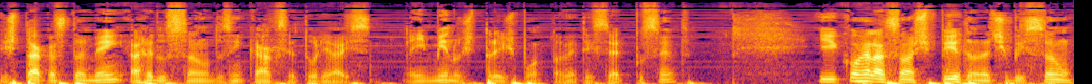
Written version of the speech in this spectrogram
Destaca-se também a redução dos encargos setoriais em menos 3,97%. E com relação às perdas na distribuição,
